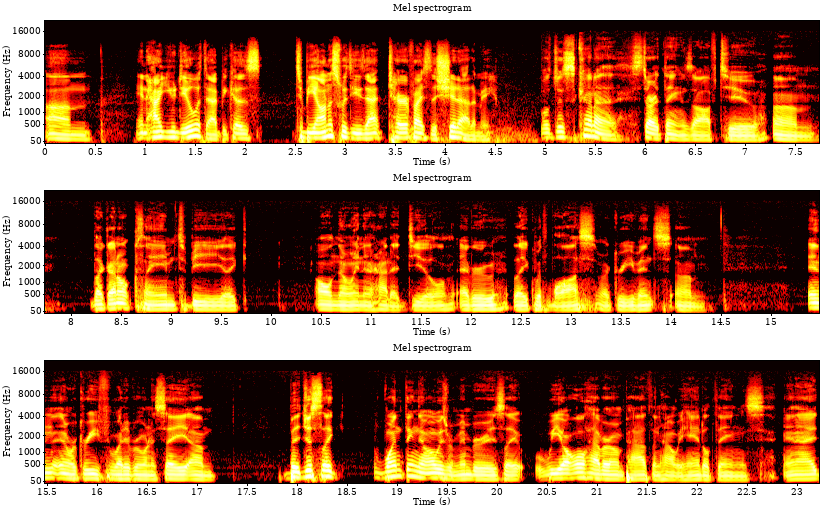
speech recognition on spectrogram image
um, and how you deal with that? Because to be honest with you, that terrifies the shit out of me. Well, just kind of start things off too. Um, like I don't claim to be like all knowing and how to deal ever like with loss or grievance, um, and or grief or whatever you want to say. Um, but just like one thing to always remember is like we all have our own path and how we handle things. And I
